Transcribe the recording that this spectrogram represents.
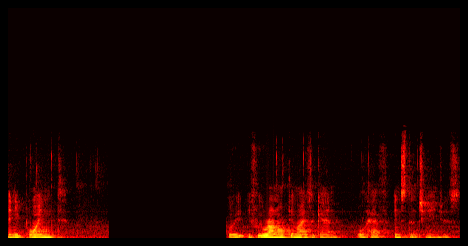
any point. If we run optimize again, we'll have instant changes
